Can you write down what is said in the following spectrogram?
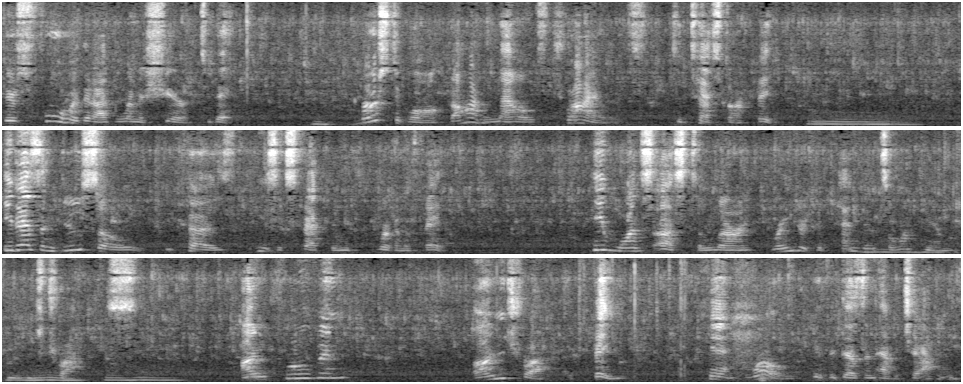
there's four that I want to share today. First of all, God allows trials to test our faith. He doesn't do so because he's expecting we're going to fail. He wants us to learn greater dependence on him through these trials. Unproven, untried faith can't grow if it doesn't have a challenge.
